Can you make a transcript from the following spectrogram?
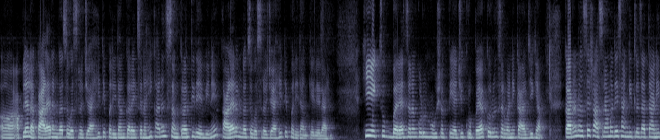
आपल्याला काळ्या रंगाचं वस्त्र जे आहे ते परिधान करायचं नाही कारण संक्रांती देवीने काळ्या रंगाचं वस्त्र जे आहे ते परिधान केलेलं आहे. ही एक चूक बऱ्याच जणांकडून होऊ शकते याची कृपया करून सर्वांनी काळजी घ्या. कारण असं शास्त्रामध्ये सांगितलं जातं आणि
